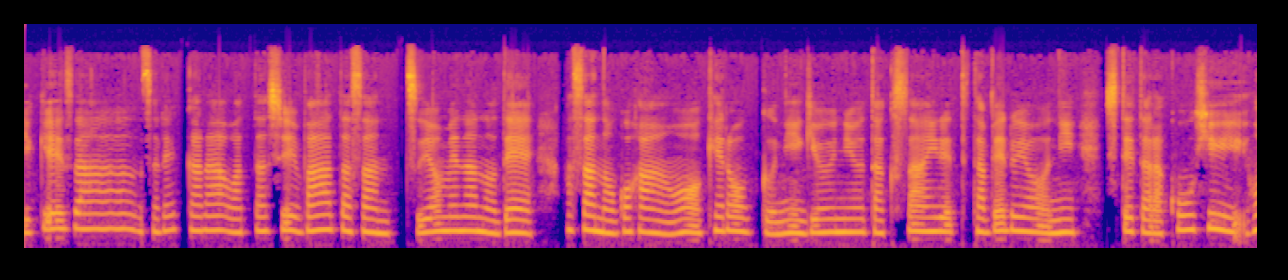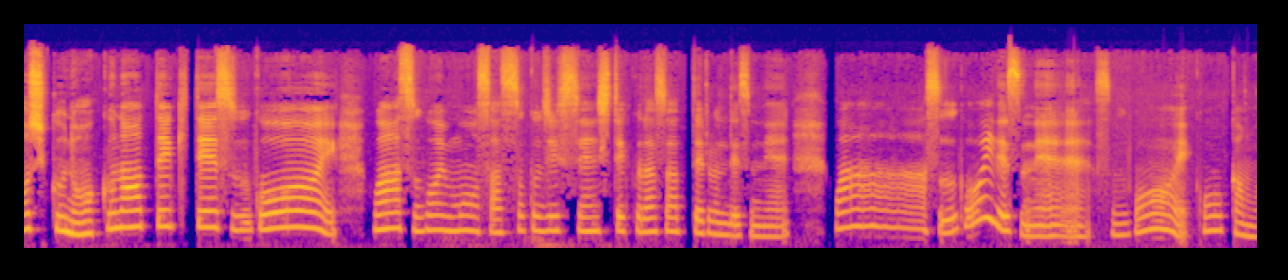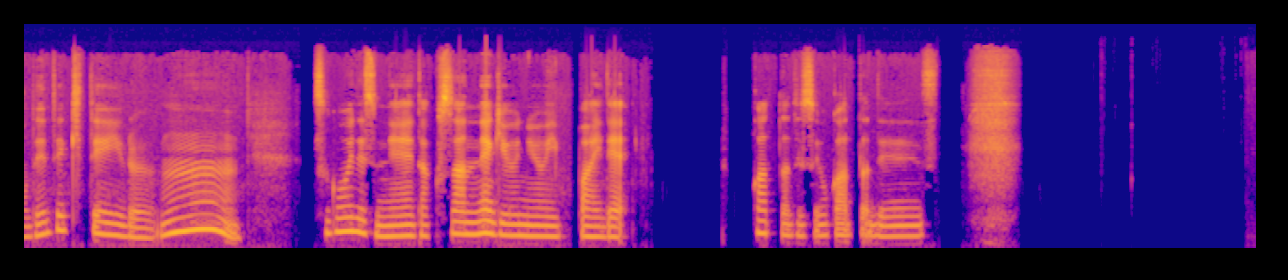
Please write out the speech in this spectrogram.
ゆきえさん、それから私、バータさん強めなので、朝のご飯をケロッグに牛乳たくさん入れて食べるようにしてたらコーヒー欲しくなくなってきて、すごい。わあ、すごい。もう早速実践してくださってるんですね。わあ、すごいですね。すごい。効果も出てきている。うん。すごいですね。たくさんね、牛乳いっぱいで。よかったです。よかったです。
